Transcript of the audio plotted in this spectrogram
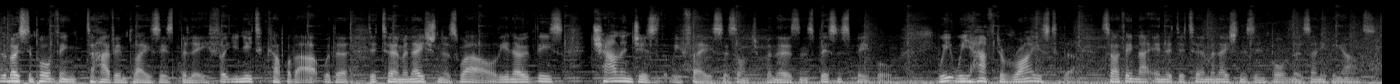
the most important thing to have in place is belief, but you need to couple that up with a determination as well. You know, these challenges that we face as entrepreneurs and as business people, we, we have to rise to them. So I think that inner determination is important as anything else.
